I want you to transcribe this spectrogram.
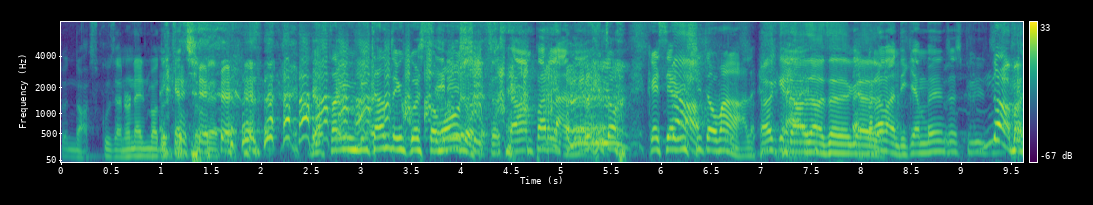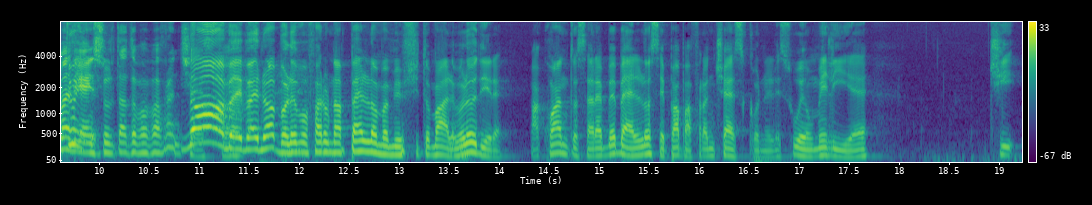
No, scusa, non è il modo giusto per... Lo stavi invitando in questo Sei modo. riuscito, stavamo parlando. Che sia No. riuscito male. Ok, no, no, se- Eh, parlavamo di cambiamento No, spirituale. ma tu- che ha insultato Papa Francesco. No, beh, beh, no, volevo fare un appello, ma mi è uscito male. Volevo dire, ma quanto sarebbe bello se Papa Francesco nelle sue omelie ci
